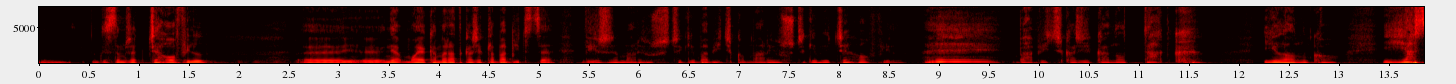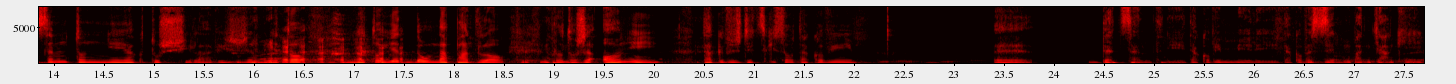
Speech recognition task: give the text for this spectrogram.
Mm, Gdy jsem řekl Czechofil, E, nie, moja kameradka rzekła babiczce, wiesz, że Mariusz Szczygiel, babiczko, Mariusz Szczygiel jest czechofil. Babiczka rzeka, no tak. Ilonko, ja sem to nie jak tu sila, wiesz, że mnie to, mnie to jedną napadło, protože oni tak wżdycki są takowi e, decentní, takový milí, takové sympatiaky.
